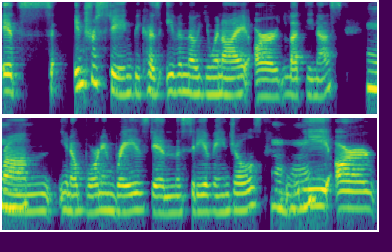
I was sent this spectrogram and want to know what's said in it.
it's interesting because even though you and I are Latinas, mm. from you know born and raised in the city of angels mm-hmm. we are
